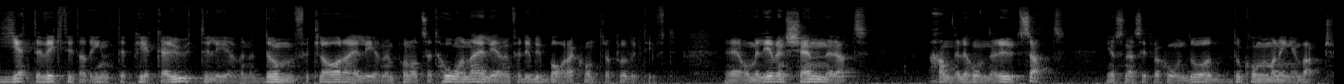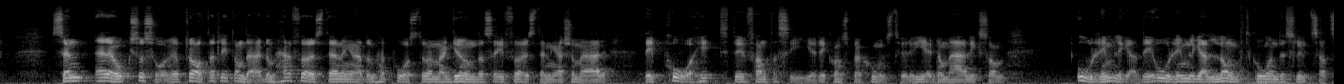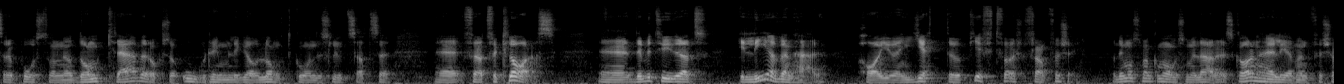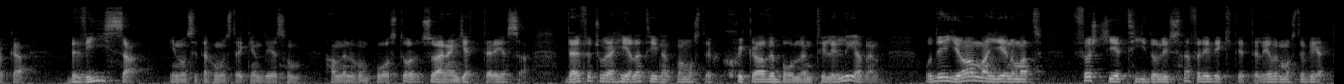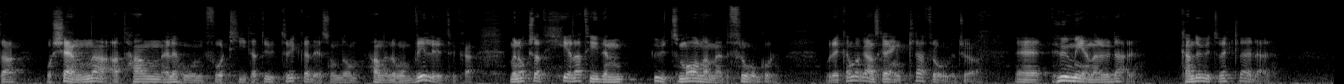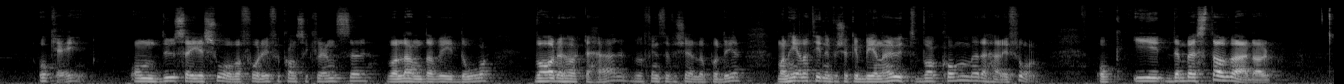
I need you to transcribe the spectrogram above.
Jätteviktigt att inte peka ut eleven, dumförklara eleven på något sätt, håna eleven för det blir bara kontraproduktivt. Eh, om eleven känner att han eller hon är utsatt i en sån här situation, då, då kommer man ingen vart. Sen är det också så, vi har pratat lite om det här, de här föreställningarna, de här påståendena grundar sig i föreställningar som är Det är påhitt, det är fantasier, det är konspirationsteorier. De är liksom orimliga. Det är orimliga långtgående slutsatser och påståenden och de kräver också orimliga och långtgående slutsatser eh, för att förklaras. Eh, det betyder att eleven här har ju en jätteuppgift för, framför sig. Och det måste man komma ihåg som lärare. Ska den här eleven försöka bevisa inom citationstecken det som han eller hon påstår så är det en jätteresa. Därför tror jag hela tiden att man måste skicka över bollen till eleven. Och det gör man genom att först ge tid att lyssna, för det är viktigt. Eleven måste veta och känna att han eller hon får tid att uttrycka det som de, han eller hon vill uttrycka. Men också att hela tiden utmana med frågor. Och det kan vara ganska enkla frågor tror jag. Eh, hur menar du där? Kan du utveckla det där? Okej, okay. om du säger så, vad får det för konsekvenser? Vad landar vi i då? Var har du hört det här? Vad finns det för källor på det? Man hela tiden försöker bena ut, var kommer det här ifrån? Och i den bästa av världar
